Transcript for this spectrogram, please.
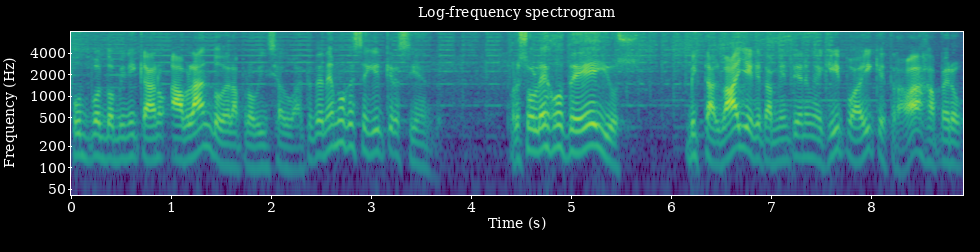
fútbol dominicano, hablando de la provincia de Duarte. Tenemos que seguir creciendo. Por eso, lejos de ellos, Vistal Valle, que también tiene un equipo ahí que trabaja, pero,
